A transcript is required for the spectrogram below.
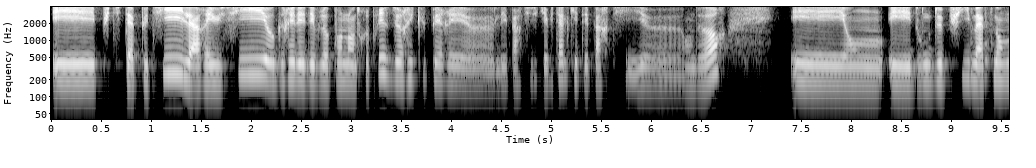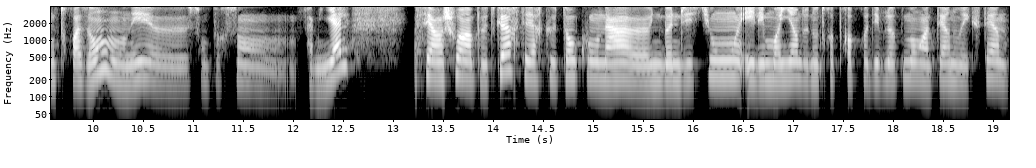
Et petit à petit, il a réussi, au gré des développements de l'entreprise, de récupérer euh, les parties du capital qui étaient parties euh, en dehors. Et, et, donc depuis maintenant trois ans, on est 100% familial. C'est un choix un peu de cœur, c'est-à-dire que tant qu'on a une bonne gestion et les moyens de notre propre développement interne ou externe,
